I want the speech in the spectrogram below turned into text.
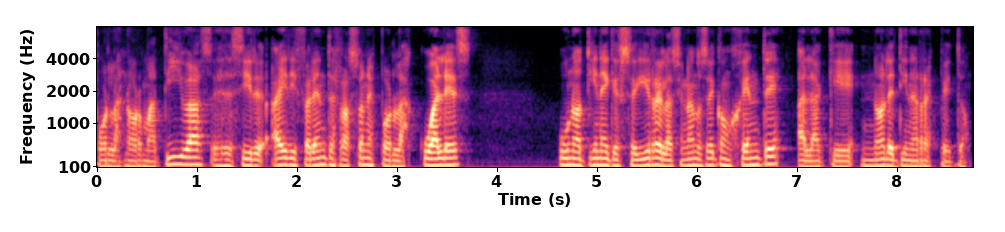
por las normativas, es decir, hay diferentes razones por las cuales uno tiene que seguir relacionándose con gente a la que no le tiene respeto.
